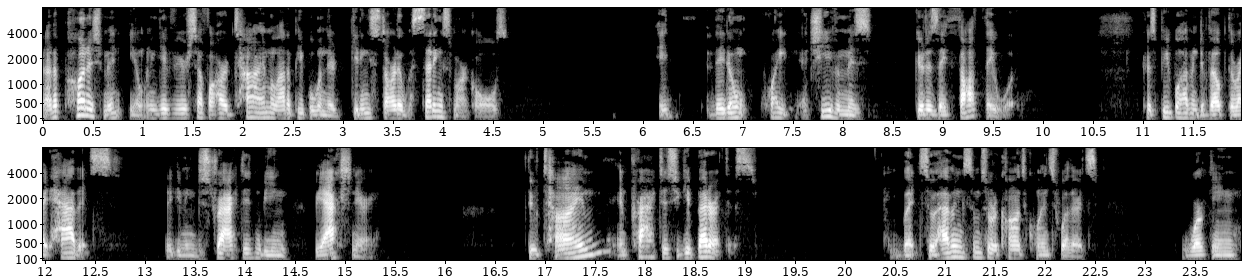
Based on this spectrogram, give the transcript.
not a punishment. You don't want to give yourself a hard time. A lot of people, when they're getting started with setting SMART goals, it they don't quite achieve them as good as they thought they would because people haven't developed the right habits. They're getting distracted and being reactionary. Through time and practice, you get better at this. But so having some sort of consequence, whether it's working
